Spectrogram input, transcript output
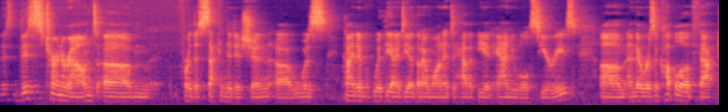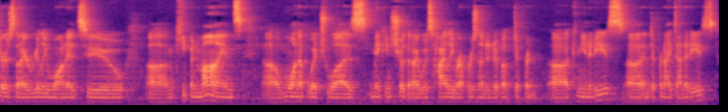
This this turnaround um, for the second edition uh, was kind of with the idea that I wanted to have it be an annual series, um, and there was a couple of factors that I really wanted to um, keep in mind. Uh, one of which was making sure that I was highly representative of different uh, communities uh, and different identities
